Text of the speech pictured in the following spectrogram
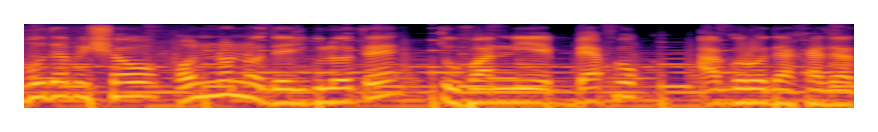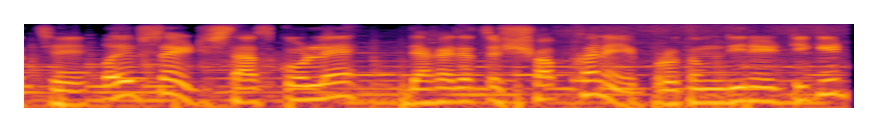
আবুধাবি সহ অন্যান্য দেশগুলোতে তুফান নিয়ে ব্যাপক আগ্রহ দেখা যাচ্ছে। ওয়েবসাইট সার্চ করলে দেখা যাচ্ছে, সবখানে প্রথম দিনের টিকিট,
